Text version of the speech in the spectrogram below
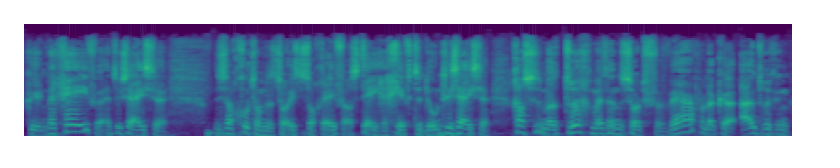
kun je het me geven? En toen zei ze, het is wel goed om dat zoiets toch even als tegengif te doen. Toen zei ze, gaf ze me terug met een soort verwerpelijke uitdrukking.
